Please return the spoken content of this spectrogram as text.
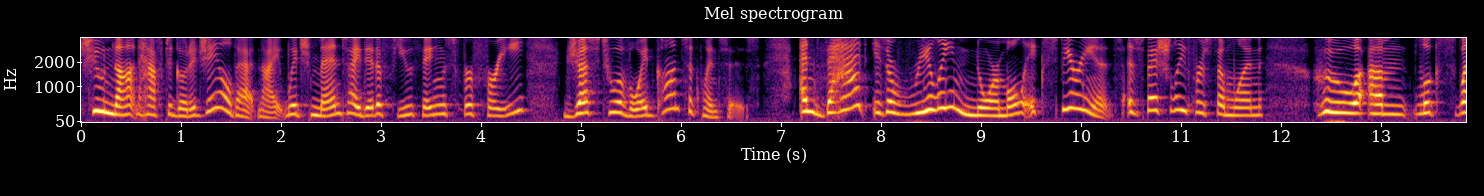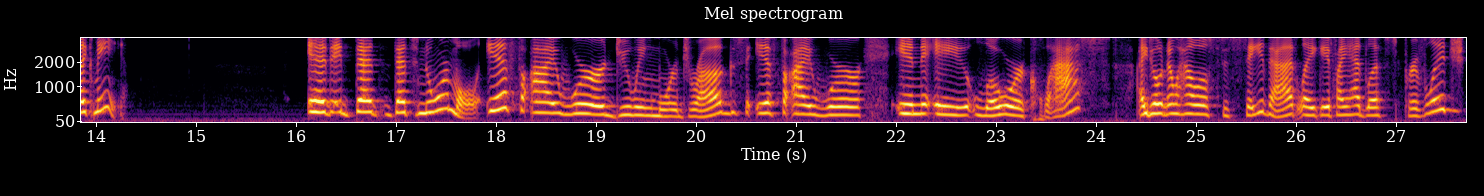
to not have to go to jail that night, which meant I did a few things for free just to avoid consequences. And that is a really normal experience, especially for someone who um, looks like me it, it, that that's normal. If i were doing more drugs if i were in a lower class i don't know how else to say that like if i had less privilege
